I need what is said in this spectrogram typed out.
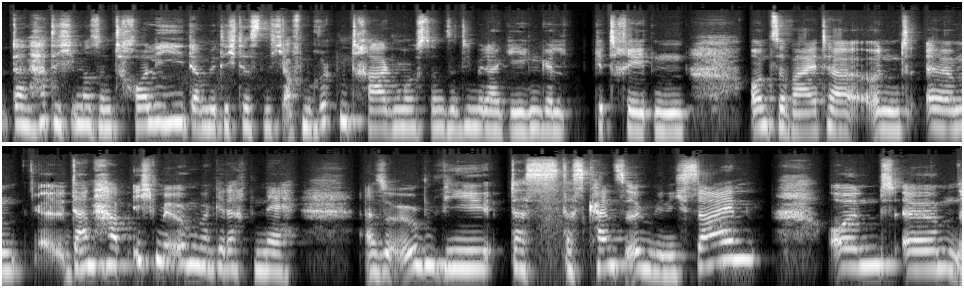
dann hatte ich immer so ein Trolley, damit ich das nicht auf dem Rücken tragen muss. Dann sind die mir dagegen ge getreten und so weiter. Und ähm, dann habe ich mir irgendwann gedacht, ne, also irgendwie, das, das kann es irgendwie nicht sein. Und ähm,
